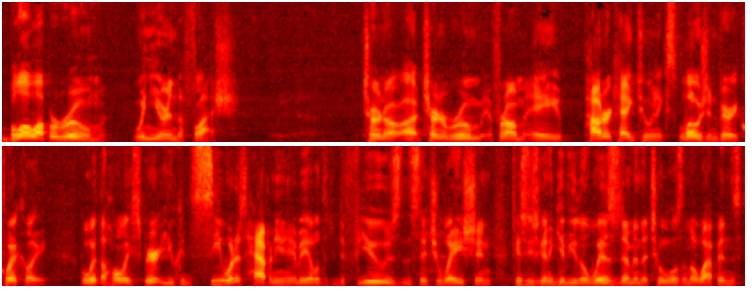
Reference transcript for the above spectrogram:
blow up a room when you're in the flesh. Turn a, uh, turn a room from a powder keg to an explosion very quickly. But with the Holy Spirit, you can see what is happening and be able to diffuse the situation because He's going to give you the wisdom and the tools and the weapons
